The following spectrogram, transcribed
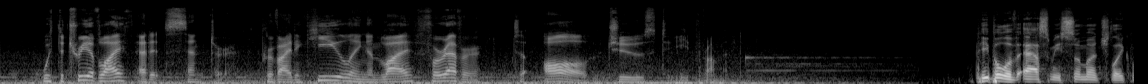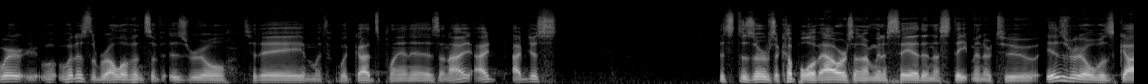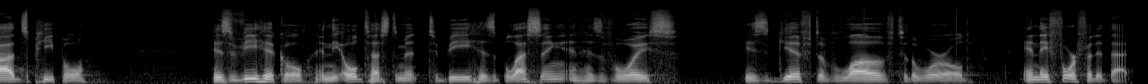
with the tree of life at its center, providing healing and life forever to all who choose to eat from it. People have asked me so much, like, where, what is the relevance of Israel today and with what God's plan is? And I, I, I just, this deserves a couple of hours, and I'm going to say it in a statement or two. Israel was God's people his vehicle in the Old Testament to be his blessing and his voice, his gift of love to the world, and they forfeited that.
